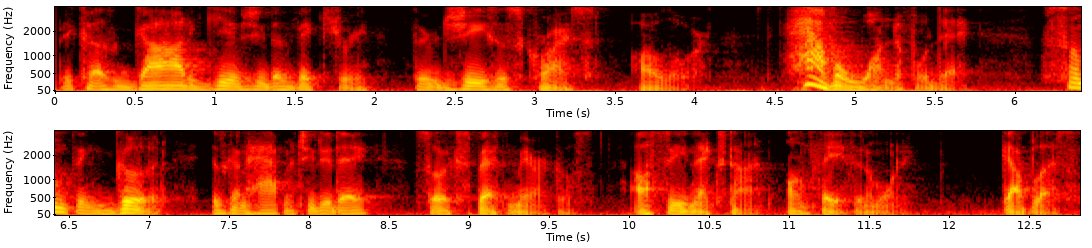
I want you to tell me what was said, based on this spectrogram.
because God gives you the victory through Jesus Christ our Lord. Have a wonderful day. Something good is going to happen to you today, so expect miracles. I'll see you next time on Faith in the Morning. God bless.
